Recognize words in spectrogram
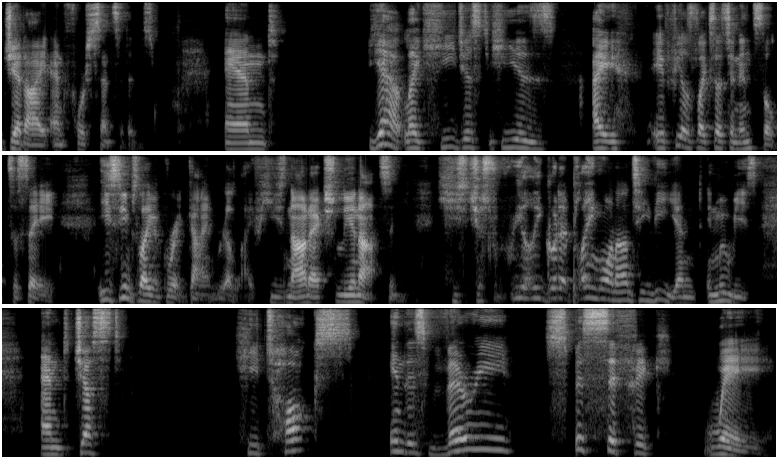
Jedi and Force sensitives. And yeah like he just he is I it feels like such an insult to say he seems like a great guy in real life. He's not actually a Nazi. He's just really good at playing one on TV and in movies and just he talks in this very specific way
